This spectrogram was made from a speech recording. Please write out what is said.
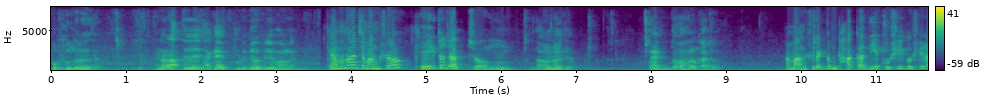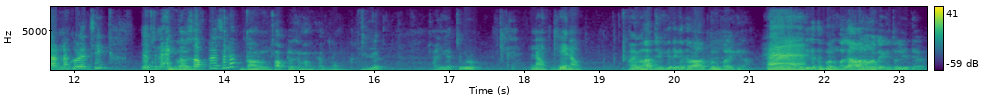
খুব সুন্দর হয়েছে। এটা রাত্রে যদি থাকে ছুটি দিয়েও খেলে ভালো লাগবে। কেমন হয়েছে মাংস? খেয়েই তো যাচ্ছ। হুম দারুণ হয়েছে। একদম হালকা ঝোল। আর মাংসটা একদম ঢাকা দিয়ে কষিয়ে কষিয়ে রান্না করেছি। যার জন্য একদম সফট হয়েছে না? দারুণ সফট হয়েছে মাংস একদম। এই যে ছাড়িয়ে যাচ্ছে পুরো। নাও খেয়ে নাও। আমি ভাবছি খেতে খেতে আবার ফোন করে কিনা। হ্যাঁ। খেতে খেতে ফোন করলে আবার আমার রেখে চলে যেতে হবে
